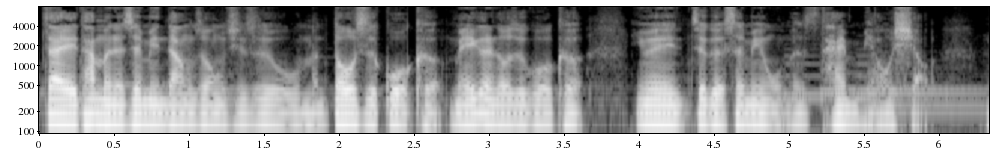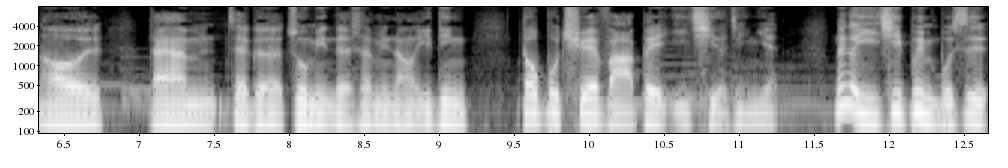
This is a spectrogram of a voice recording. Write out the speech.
在他们的生命当中，其实我们都是过客，每一个人都是过客，因为这个生命我们是太渺小，然后在他们这个著名的生命当中，一定都不缺乏被遗弃的经验。那个遗弃并不是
